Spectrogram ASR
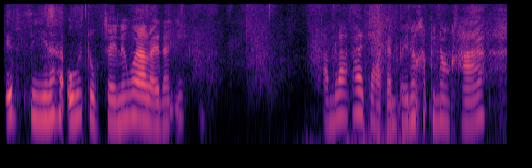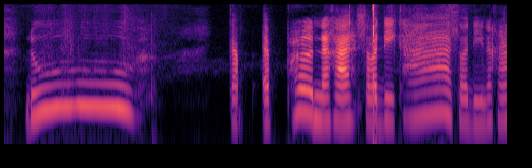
เอฟซีนะคะโอ้ตกใจนึกว่าอะไรนะอีก อำลาพาจากกันไปนะคะพี่น้องคะดูกับแอปเปิลนะคะ สวัสดีค่ะ สวัสดีนะคะ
